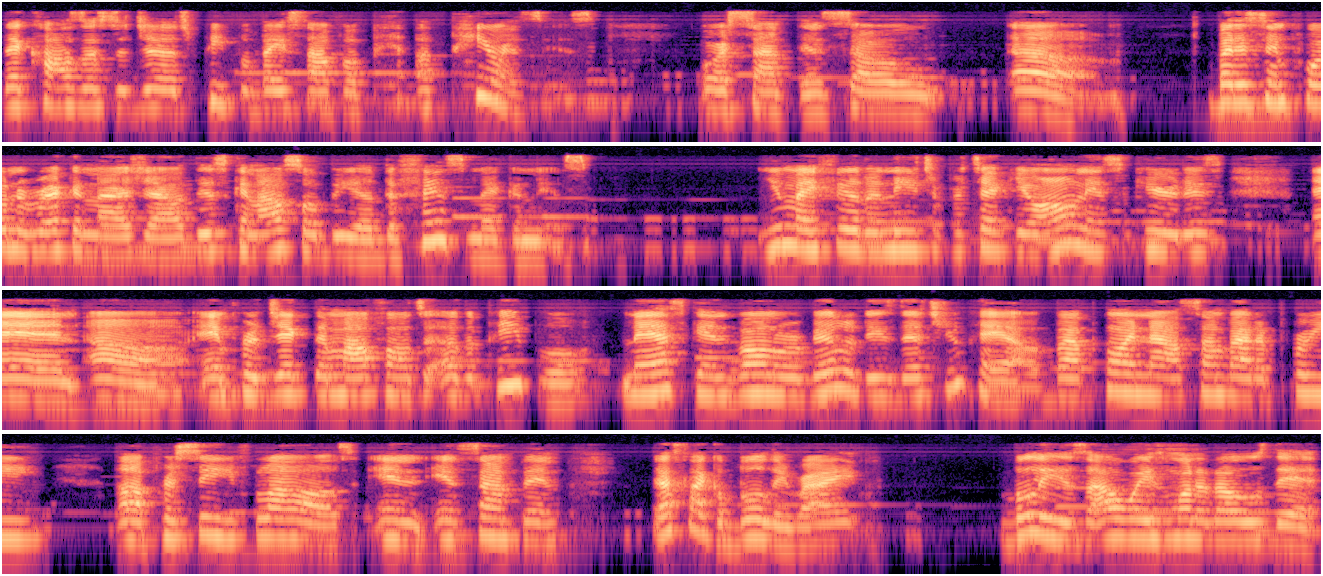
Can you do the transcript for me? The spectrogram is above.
that cause us to judge people based off of appearances or something. So, um, but it's important to recognize, y'all, this can also be a defense mechanism. You may feel the need to protect your own insecurities and uh, and project them off onto other people, masking vulnerabilities that you have by pointing out somebody pre uh, perceived flaws in in something. That's like a bully, right? Bully is always one of those that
